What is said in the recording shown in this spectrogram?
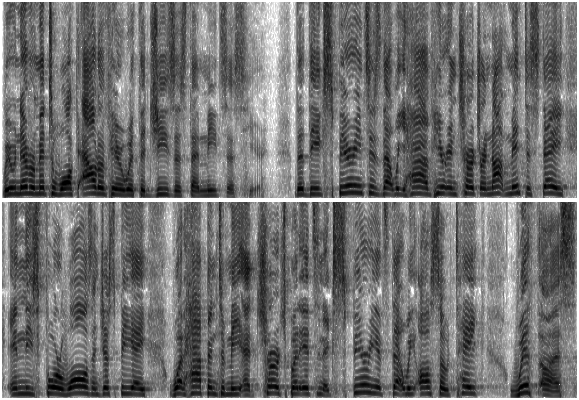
We were never meant to walk out of here with the Jesus that meets us here. That the experiences that we have here in church are not meant to stay in these four walls and just be a what happened to me at church, but it's an experience that we also take with us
